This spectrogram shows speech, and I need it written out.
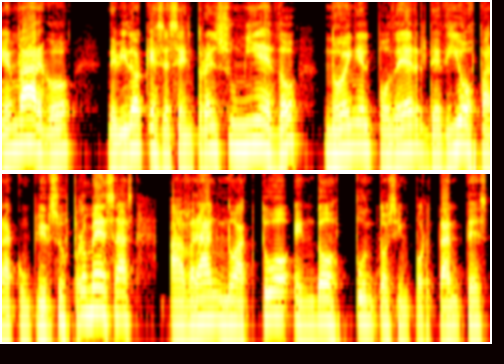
embargo, debido a que se centró en su miedo, no en el poder de Dios para cumplir sus promesas, Abraham no actuó en dos puntos importantes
